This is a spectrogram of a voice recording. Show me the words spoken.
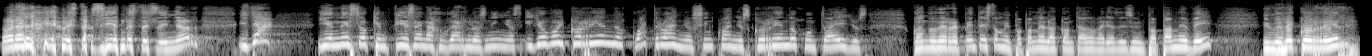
órale, ¿qué me está haciendo este señor? Y ya, y en eso que empiezan a jugar los niños, y yo voy corriendo, cuatro años, cinco años, corriendo junto a ellos. Cuando de repente, esto mi papá me lo ha contado varias veces, mi papá me ve y me ve correr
